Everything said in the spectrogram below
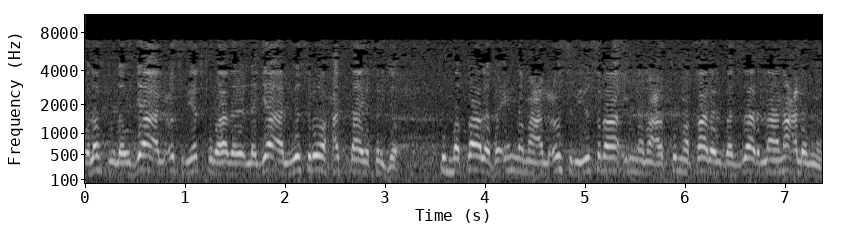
ولفظ لو جاء العسر يدخل هذا لجاء اليسر حتى يخرجه. ثم قال فإن مع العسر يسرا إن مع ثم قال البزار لا نعلم.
